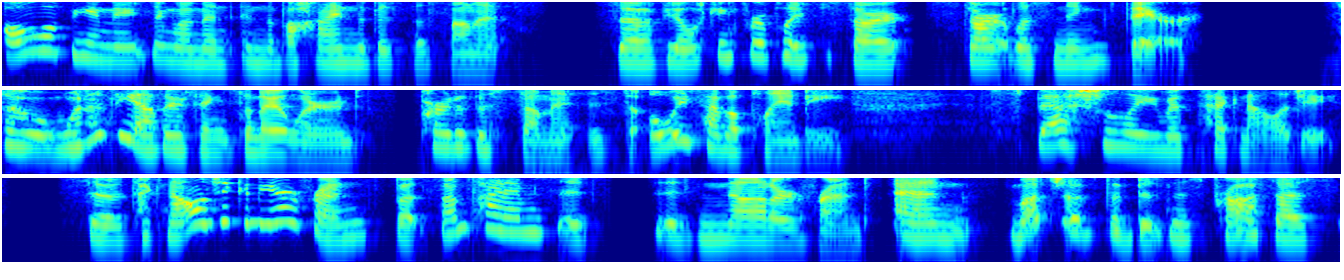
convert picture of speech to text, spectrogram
all of the amazing women in the Behind the Business Summit. So if you're looking for a place to start, start listening there. So, one of the other things that I learned part of the summit is to always have a plan B, especially with technology. So, technology can be our friend, but sometimes it is not our friend. And much of the business process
